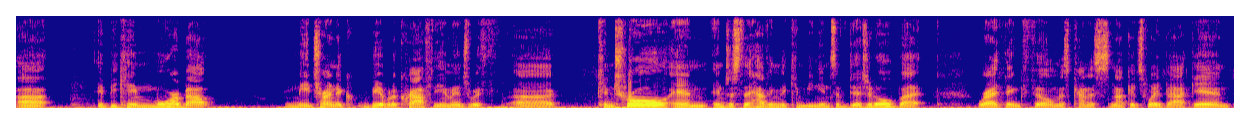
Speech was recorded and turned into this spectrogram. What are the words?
uh it became more about me trying to be able to craft the image with uh control and and just the having the convenience of digital but where i think film has kind of snuck its way back in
